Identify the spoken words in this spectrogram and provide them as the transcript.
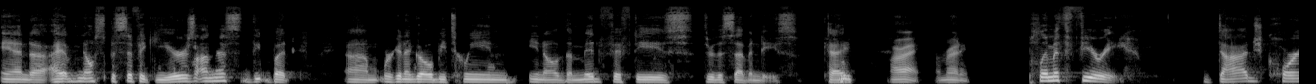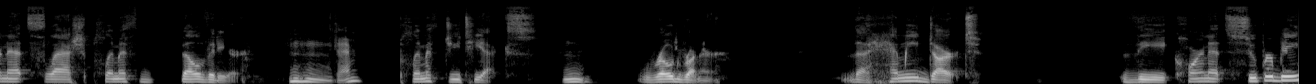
And uh, I have no specific years on this, but um, we're going to go between you know the mid 50s through the 70s. Okay. All right. I'm ready. Plymouth Fury, Dodge Coronet slash Plymouth Belvedere, okay. Plymouth GTX, Mm. Roadrunner, the Hemi Dart, the Coronet Super B,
